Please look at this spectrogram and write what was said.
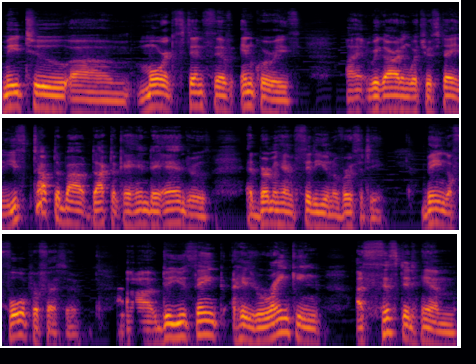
me to um, more extensive inquiries uh, regarding what you're saying. You talked about Dr. Kehinde Andrews at Birmingham City University being a full professor. Uh, do you think his ranking assisted him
